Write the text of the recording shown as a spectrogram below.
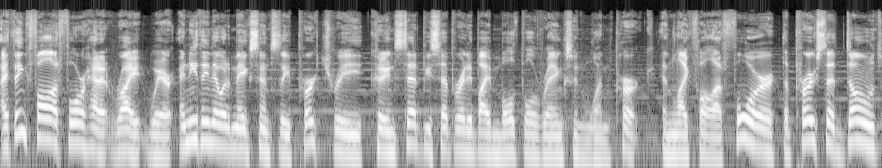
I think Fallout 4 had it right where anything that would make sense as a perk tree could instead be separated by multiple ranks in one perk. And like Fallout 4, the perks that don't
